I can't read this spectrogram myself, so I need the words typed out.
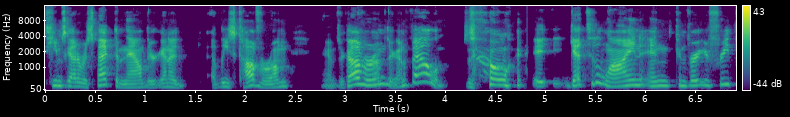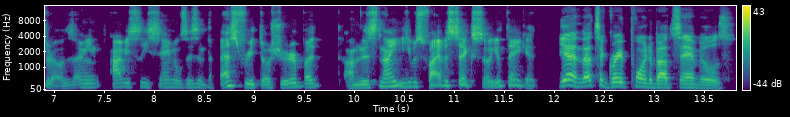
teams got to respect him now, they're going to at least cover them. If they cover them, they're going to foul them. So it, get to the line and convert your free throws. I mean, obviously Samuels isn't the best free throw shooter, but on this night he was five or six, so you'll take it. Yeah, and that's a great point about Samuels.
